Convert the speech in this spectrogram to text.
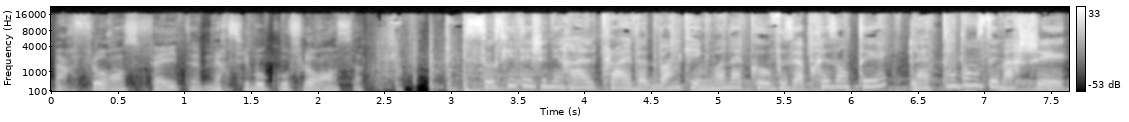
par Florence Fate. Merci beaucoup Florence. Société Générale Private Banking Monaco vous a présenté la tendance des marchés.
